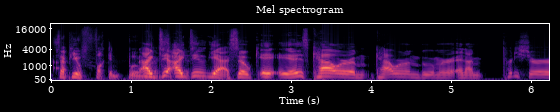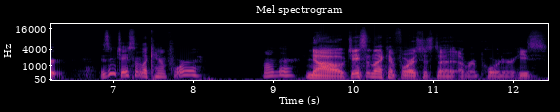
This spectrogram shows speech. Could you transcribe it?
Except you fucking boomer. I do, I do, yeah. So it, it is Cowher and Cowher and Boomer, and I'm pretty sure isn't Jason La Canfora on there? No, Jason La Canfora is just a, a reporter. He's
